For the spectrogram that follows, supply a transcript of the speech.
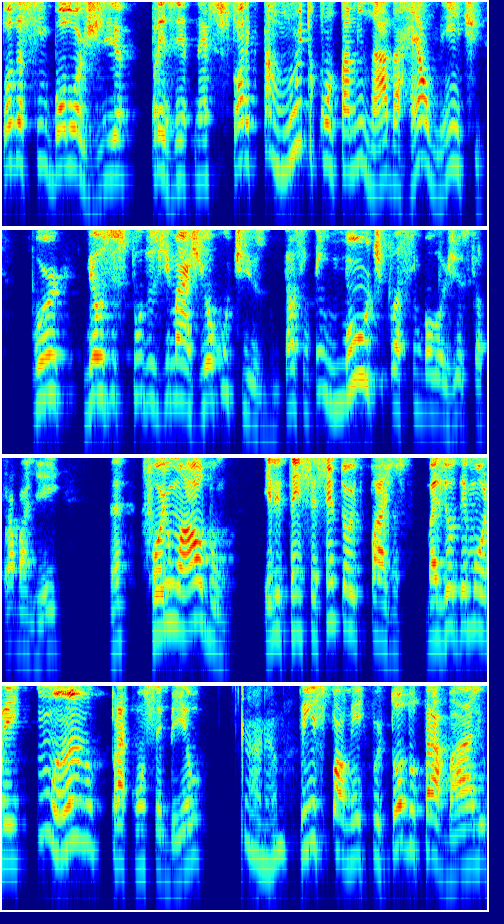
toda a simbologia presente nessa história, que está muito contaminada realmente por meus estudos de magia e ocultismo. Então, assim, tem múltiplas simbologias que eu trabalhei. Né? Foi um álbum, ele tem 68 páginas, mas eu demorei um ano para concebê-lo. Caramba. Principalmente por todo o trabalho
